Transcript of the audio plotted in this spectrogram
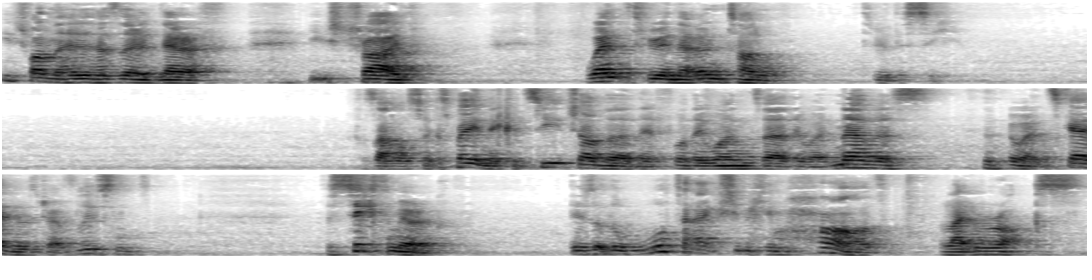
Each one has their own derech. Each tribe went through in their own tunnel through the sea. Chazal also explained they could see each other, therefore they weren't, uh, they weren't nervous, they weren't scared, it was translucent. The sixth miracle is that the water actually became hard like rocks.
